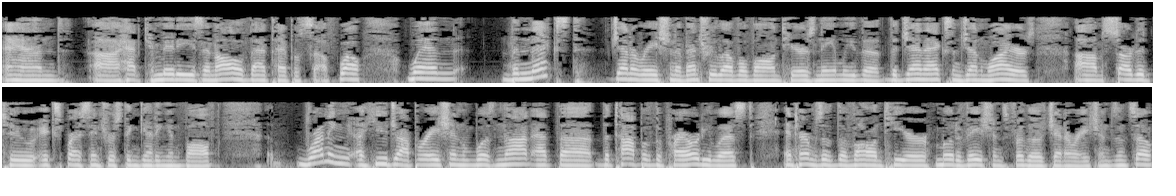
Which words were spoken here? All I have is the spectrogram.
and uh, had committees and all of that type of stuff. Well, when the next generation of entry level volunteers, namely the, the Gen X and Gen Yers, um, started to express interest in getting involved. Running a huge operation was not at the, the top of the priority list in terms of the volunteer motivations for those generations. And so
